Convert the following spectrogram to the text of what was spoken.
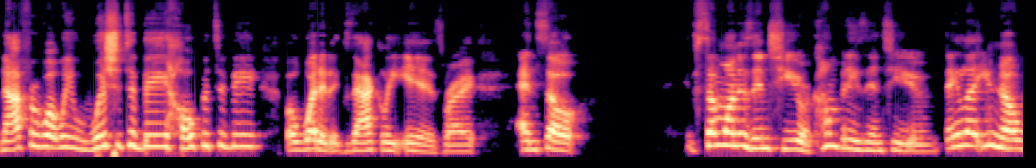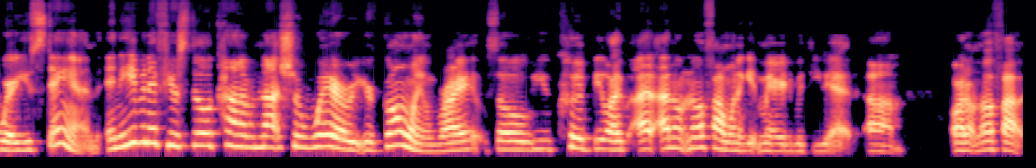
not for what we wish it to be, hope it to be, but what it exactly is, right? And so if someone is into you or company's into you, they let you know where you stand. And even if you're still kind of not sure where you're going, right? So you could be like, I, I don't know if I want to get married with you yet. Um, or I don't know if I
